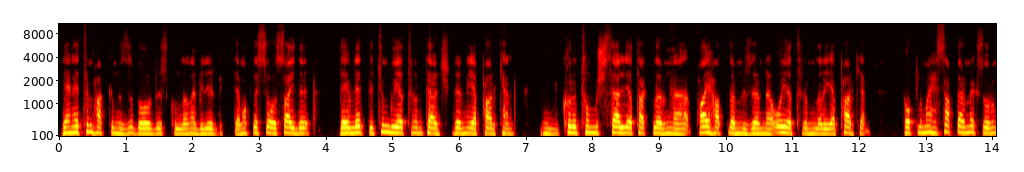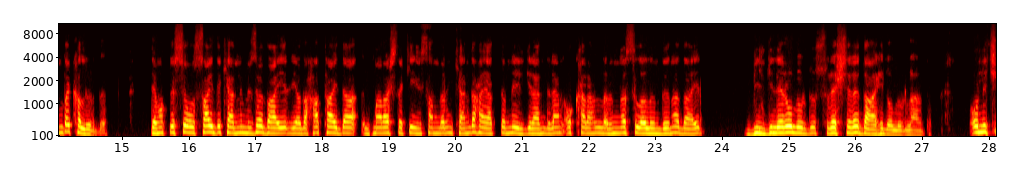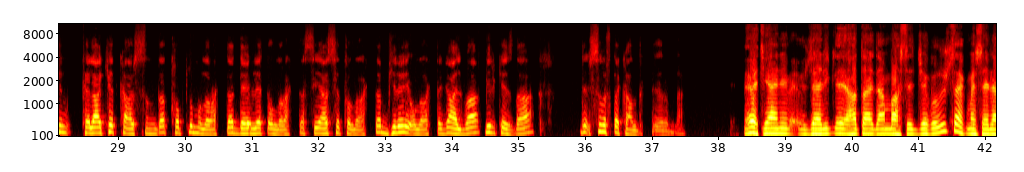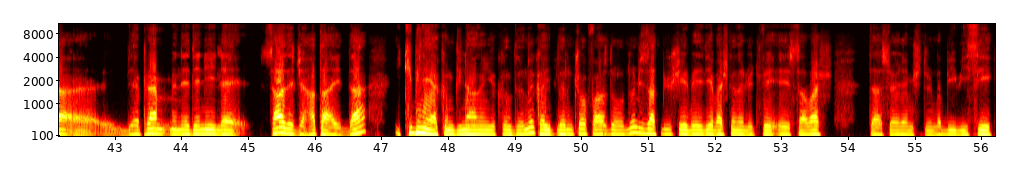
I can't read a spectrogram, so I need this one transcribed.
denetim hakkımızı doğru düz kullanabilirdik. Demokrasi olsaydı devlet bütün bu yatırım tercihlerini yaparken ıı, kurutulmuş sel yataklarına, pay hatlarının üzerine o yatırımları yaparken topluma hesap vermek zorunda kalırdı. Demokrasi olsaydı kendimize dair ya da Hatay'da, Maraş'taki insanların kendi hayatlarını ilgilendiren o kararların nasıl alındığına dair bilgileri olurdu, süreçlere dahil olurlardı. Onun için felaket karşısında toplum olarak da, devlet olarak da, siyaset olarak da, birey olarak da galiba bir kez daha sınıfta kaldık diyorum ben. Evet yani özellikle Hatay'dan bahsedecek olursak mesela e, deprem nedeniyle sadece Hatay'da 2000'e yakın binanın yıkıldığını, kayıpların çok fazla olduğunu bizzat Büyükşehir Belediye Başkanı Lütfi e, Savaş da söylemiş durumda BBC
